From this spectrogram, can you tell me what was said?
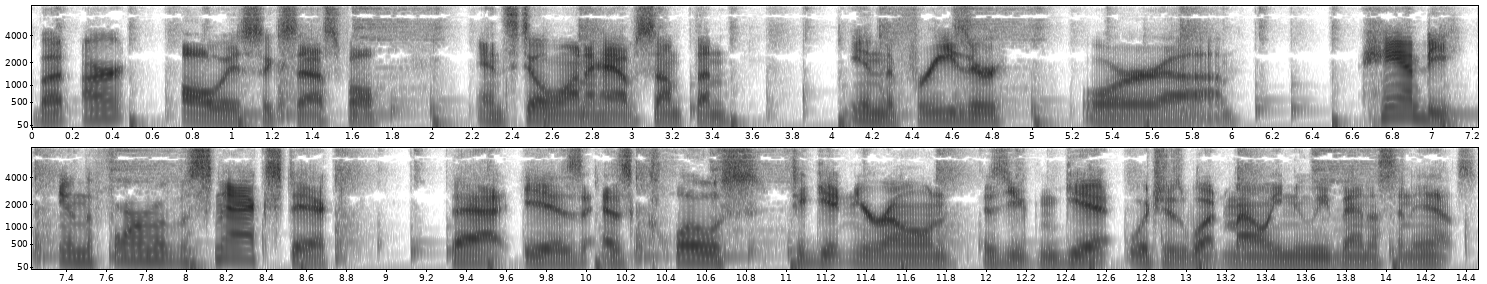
but aren't always successful and still want to have something in the freezer or uh, handy in the form of a snack stick that is as close to getting your own as you can get, which is what Maui Nui venison is.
